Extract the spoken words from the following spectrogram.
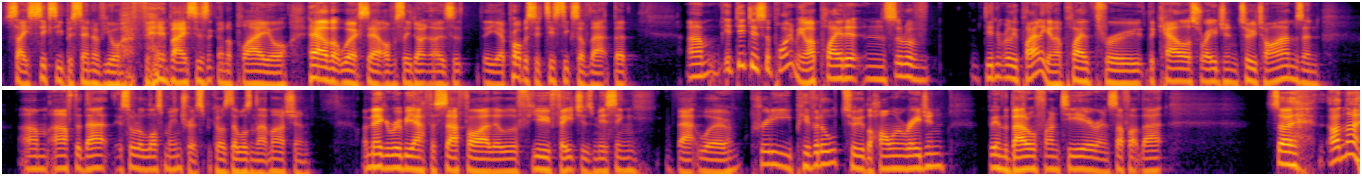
say 60% of your fan base isn't going to play or however it works out. Obviously, don't know the, uh, proper statistics of that, but um, it did disappoint me. I played it and sort of didn't really play it again. I played through the Kalos region two times, and um, after that, it sort of lost my interest because there wasn't that much. And Omega Ruby Alpha Sapphire, there were a few features missing that were pretty pivotal to the Hoenn region, being the battle frontier and stuff like that. So I don't know.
